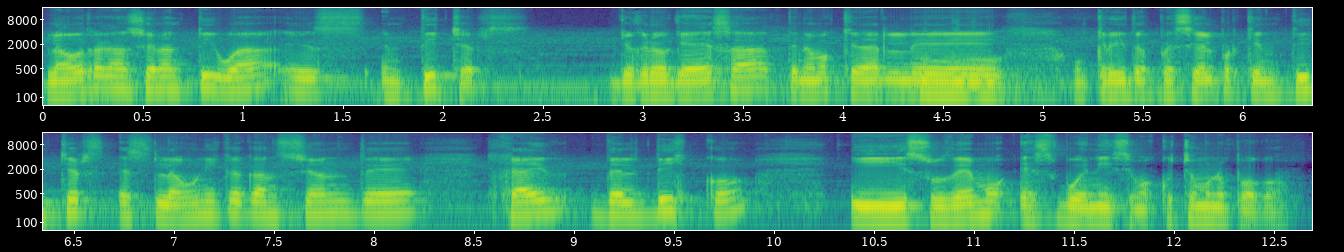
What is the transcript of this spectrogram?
La otra canción antigua es en Teachers. Yo creo que esa tenemos que darle Uf. un crédito especial porque en Teachers es la única canción de Hyde del disco y su demo es buenísimo. Escuchémoslo un poco.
